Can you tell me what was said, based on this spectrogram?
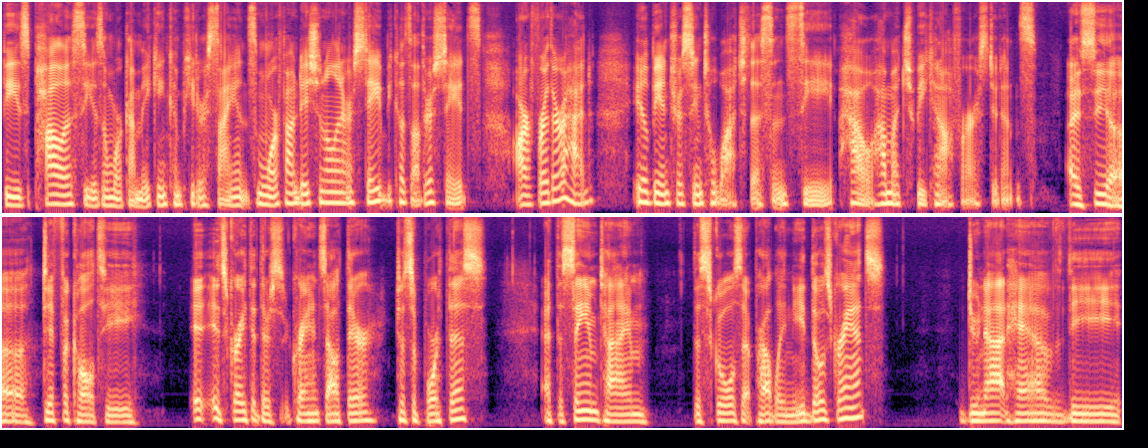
these policies and work on making computer science more foundational in our state because other states are further ahead, it'll be interesting to watch this and see how, how much we can offer our students. I see a difficulty. It, it's great that there's grants out there to support this. At the same time, the schools that probably need those grants do not have the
